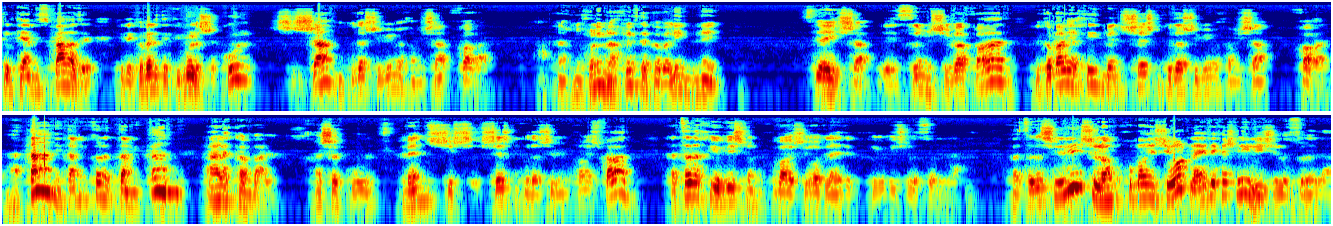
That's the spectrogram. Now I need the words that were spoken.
חלקי המספר הזה כדי לקבל את הקיבול השקול 6.75 פרד. אנחנו יכולים להחליף את הקבלים בני 9 ו-27 פרד לקבל יחיד בין 6.75 פרד. עתה ניתן למצוא את המטען על הקבל השקול בין 6.75 פרד. הצד החיובי שלו מחובר ישירות להדק החיובי של הסוללה, והצד השלילי שלו מחובר ישירות להדק השלילי של הסוללה.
